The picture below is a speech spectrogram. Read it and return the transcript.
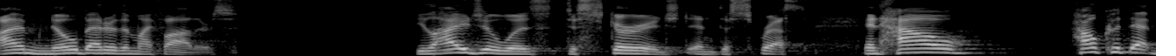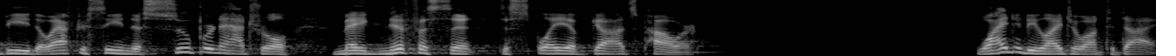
I'm no better than my fathers. Elijah was discouraged and distressed. And how, how could that be, though, after seeing this supernatural, magnificent display of God's power? Why did Elijah want to die?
